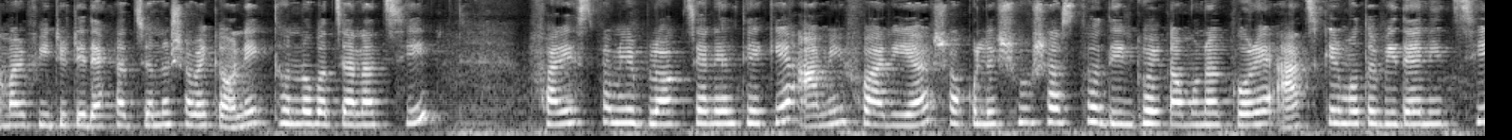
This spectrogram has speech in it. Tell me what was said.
আমার ভিডিওটি দেখার জন্য সবাইকে অনেক ধন্যবাদ জানাচ্ছি। ফারিস ফ্যামিলি ব্লগ চ্যানেল থেকে আমি ফারিয়া। সকলে সুস্বাস্থ্য দীর্ঘই কামনা করে আজকের মতো বিদায় নিচ্ছি।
